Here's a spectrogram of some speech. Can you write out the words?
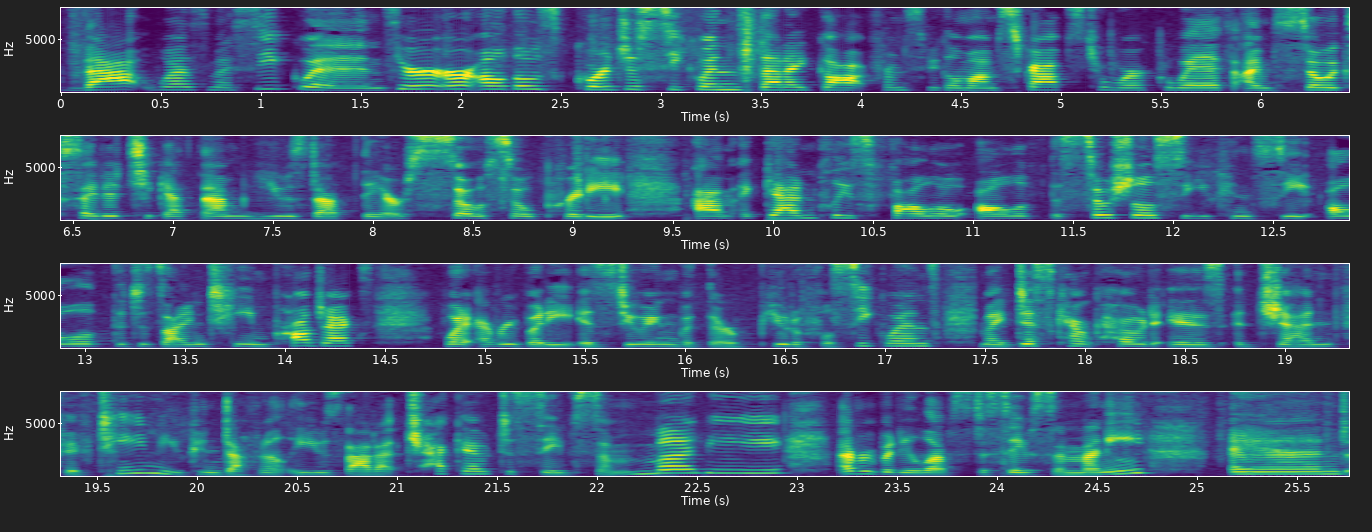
that was my sequins. Here are all those gorgeous sequins that I got from Spiegel Mom Scraps to work with. I'm so excited to get them used up. They are so, so pretty. Um, again, please follow all of the socials so you can see all of the design team projects, what everybody is doing with their beautiful sequins. My discount code is Jenn15. You can definitely use that at checkout to save some money. Everybody loves to save some money. And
